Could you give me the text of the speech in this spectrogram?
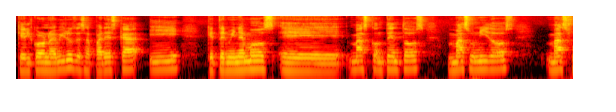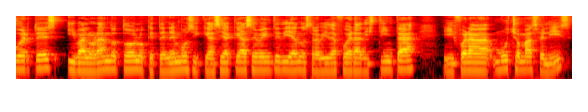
que el coronavirus desaparezca y que terminemos eh, más contentos, más unidos, más fuertes y valorando todo lo que tenemos y que hacía que hace 20 días nuestra vida fuera distinta y fuera mucho más feliz.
